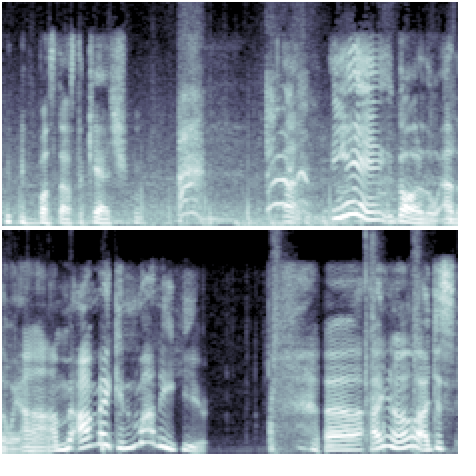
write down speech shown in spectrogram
Bust out the cash. Uh, yeah, go out of the way. Out of the way. Uh, I'm I'm making money here. Uh, I you know. I just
